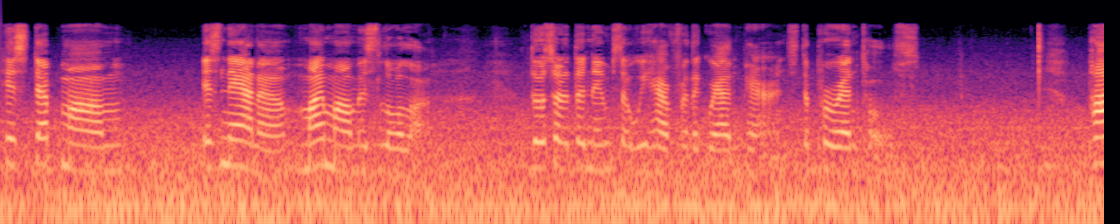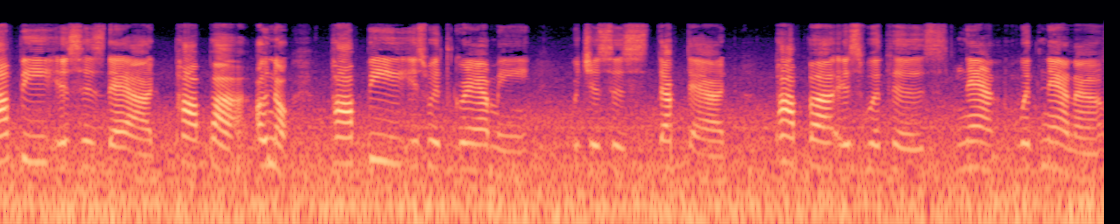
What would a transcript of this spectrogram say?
his stepmom is Nana, my mom is Lola. Those are the names that we have for the grandparents, the parentals. Poppy is his dad. Papa, oh no, Poppy is with Grammy, which is his stepdad. Papa is with his nan with Nana,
